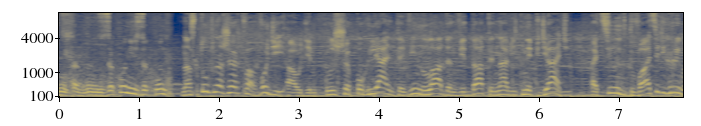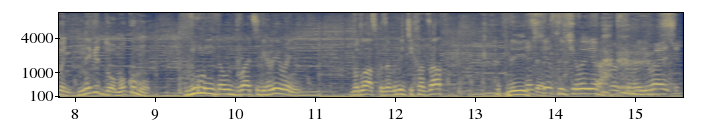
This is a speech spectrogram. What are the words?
Ну, как бы, закон есть закон. Наступна жертва водій Ауді. Лише погляньте, він ладен віддати навіть не 5, а цілих 20 гривень невідомо кому. Ви мені дали 20 гривень. Будь ласка, заберіть їх назад. Дивіться. честный человек, просто, понимаете?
